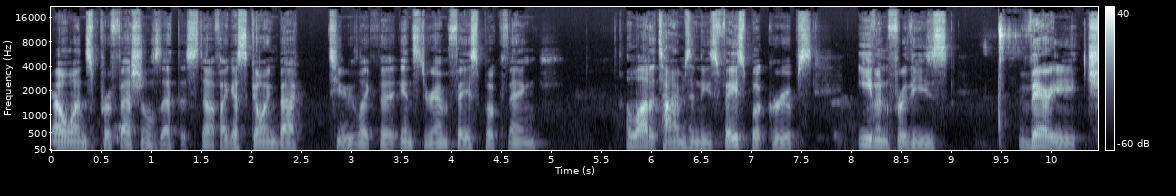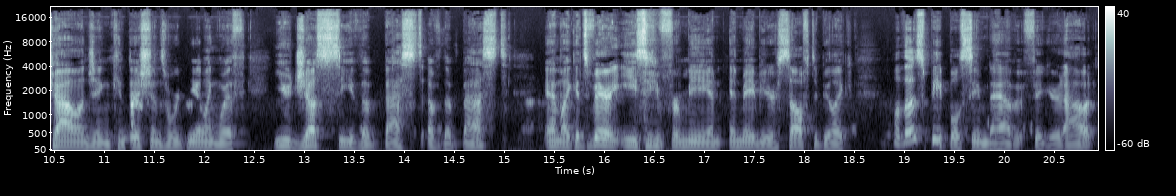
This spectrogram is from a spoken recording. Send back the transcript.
no one's professionals at this stuff. I guess going back to like the Instagram Facebook thing, a lot of times in these Facebook groups, even for these very challenging conditions we're dealing with, you just see the best of the best. And like it's very easy for me and, and maybe yourself to be like, well, those people seem to have it figured out.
